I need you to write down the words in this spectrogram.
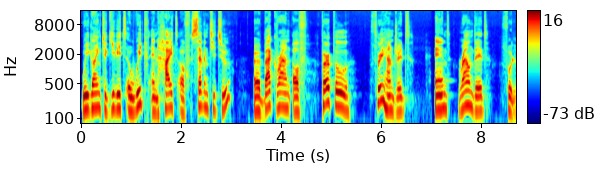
we're going to give it a width and height of 72, a background of purple 300, and rounded full.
